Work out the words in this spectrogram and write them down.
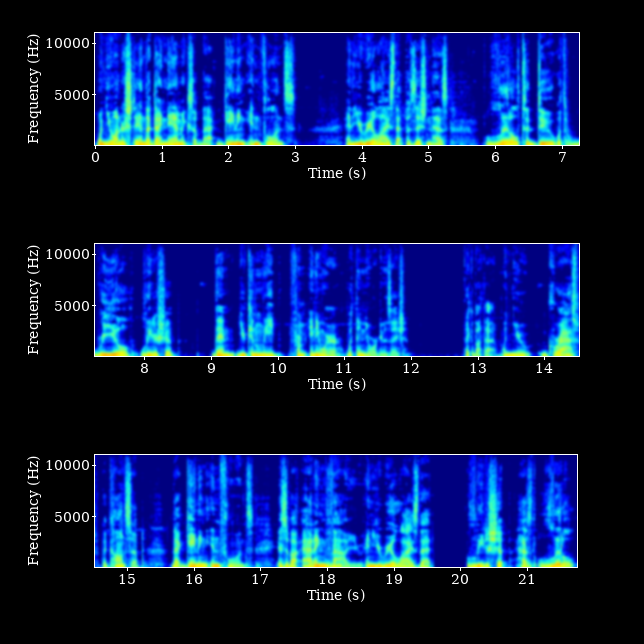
When you understand the dynamics of that gaining influence and you realize that position has little to do with real leadership, then you can lead from anywhere within your organization. Think about that. When you grasp the concept that gaining influence is about adding value and you realize that leadership has little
